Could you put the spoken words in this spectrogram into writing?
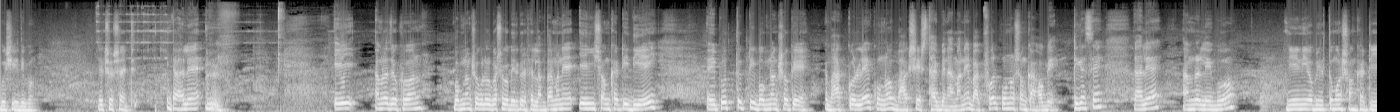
বসিয়ে দিব। একশো ষাট। তাহলে এই আমরা যখন ভগ্নাংশগুলোর গসাগু বের করে ফেললাম। তার মানে এই সংখ্যাটি দিয়েই এই প্রত্যেকটি ভগ্নাংশকে ভাগ করলে কোনো ভাগশেষ থাকবে না মানে ভাগফল পূর্ণ সংখ্যা হবে। ঠিক আছে? তাহলে আমরা লিখব নির্ণীয় বৃহত্তম সংখ্যাটি,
